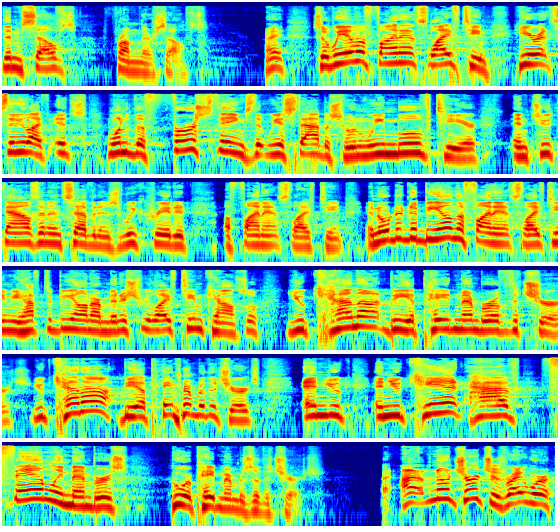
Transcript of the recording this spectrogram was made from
themselves from themselves. Right? So we have a finance life team here at City Life. It's one of the first things that we established when we moved here in 2007 is we created a finance life team. In order to be on the finance life team, you have to be on our ministry life team council. You cannot be a paid member of the church. You cannot be a paid member of the church and you and you can't have family members who are paid members of the church. I've known churches, right, where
